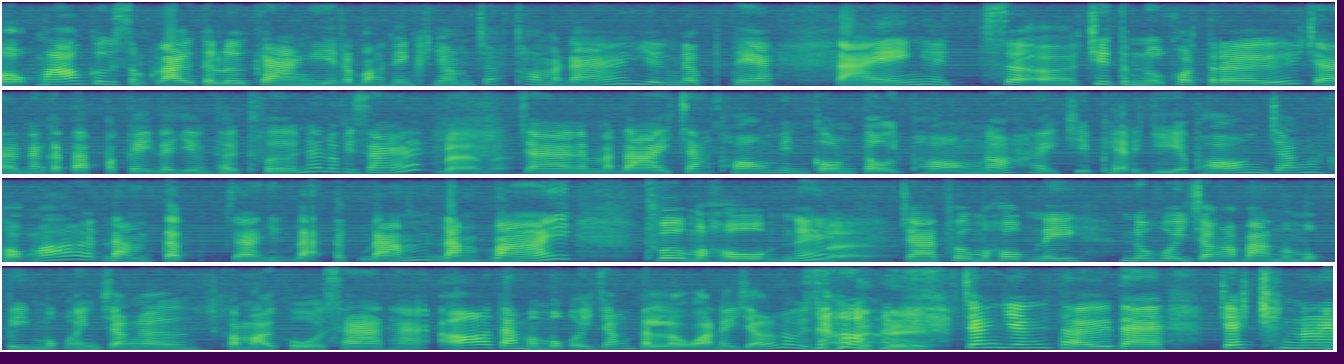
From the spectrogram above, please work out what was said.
ក្រោកមកគឺសំដៅទៅលើការងាររបស់នាងខ្ញុំចុះធម្មតាយើងនៅផ្ទះតែឯងជាទំនួលខុសត្រូវចានឹងកតាបកិច្ចដែលយើងត្រូវធ្វើណាលោកវិសាចាម្ដាយចាស់ផងមានកូនតូចផងเนาะហើយជាភរិយាផងអញ្ចឹងក្រោកមកដាំទឹកចាយើងដាក់ទឹកដាំដាំបាយធ្វើម្ហូបណាចាធ្វើម្ហូបនេះនោះអីចឹងបានមួយមុខពីរមុខអីចឹងកុំឲ្យគ្រួ សារថាអូតែមួយមុខអីចឹងតលន់អីចឹងលោកវិសាអញ្ចឹងយើងត្រូវតែចេះឆ្នៃ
